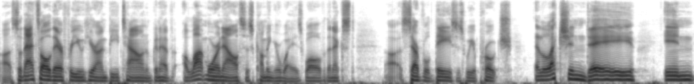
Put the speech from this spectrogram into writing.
Uh, so that's all there for you here on B Town. I'm going to have a lot more analysis coming your way as well over the next uh, several days as we approach election day in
